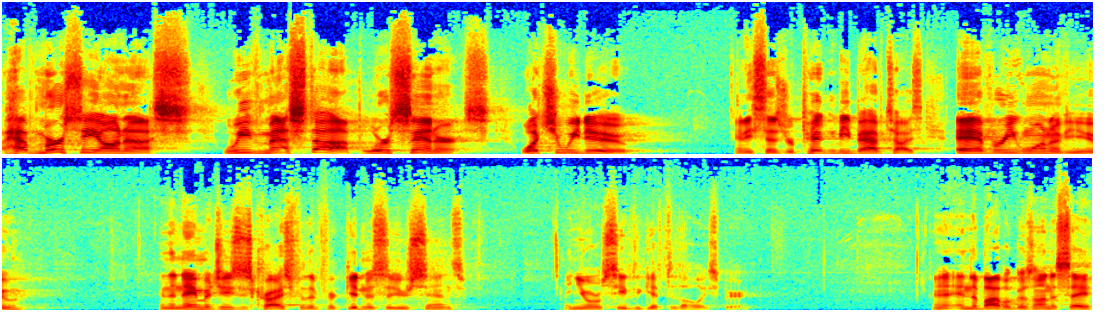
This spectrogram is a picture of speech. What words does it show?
Have mercy on us. We've messed up. We're sinners. What should we do? And he says, Repent and be baptized, every one of you, in the name of Jesus Christ for the forgiveness of your sins, and you'll receive the gift of the Holy Spirit. And the Bible goes on to say,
